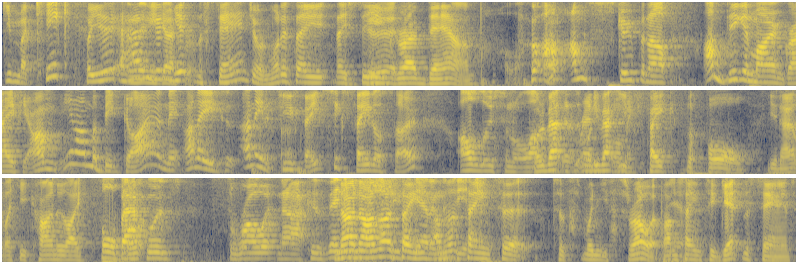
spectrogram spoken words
give them a kick. But you, how are you, you gonna go get the sand, Jordan? What if they they see Dirt. you grab down? I'm, I'm scooping up. I'm digging my own grave here. I'm, you know, I'm a big guy. I need, I need, I need a few feet, six feet or so. I'll loosen all up. What about what about you fake the fall? You know, like you kind of like fall backwards, throw it, nah, because then No, no, I'm not saying I'm not ditch. saying to to th- when you throw it. But I'm Yeah. saying to get the sand.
